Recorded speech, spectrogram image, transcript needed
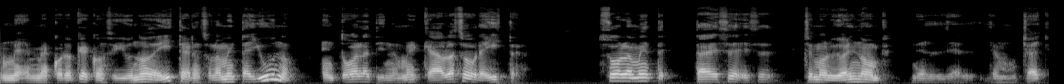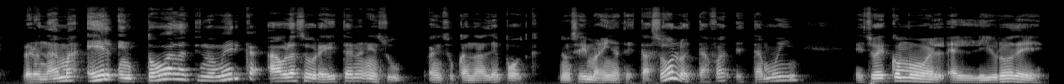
Me, acuerdo que conseguí uno de Instagram, solamente hay uno en toda Latinoamérica que habla sobre Instagram. Solamente está ese, ese, se me olvidó el nombre del, del, muchacho. Pero nada más él en toda Latinoamérica habla sobre Instagram en su, en su canal de podcast. Sé, imagínate, está solo, está, está muy... Eso es como el, el libro de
